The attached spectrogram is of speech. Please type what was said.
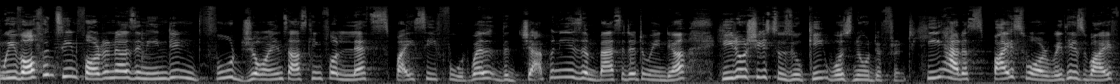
We've often seen foreigners in Indian food joints asking for less spicy food. Well, the Japanese ambassador to India, Hiroshi Suzuki, was no different. He had a spice war with his wife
